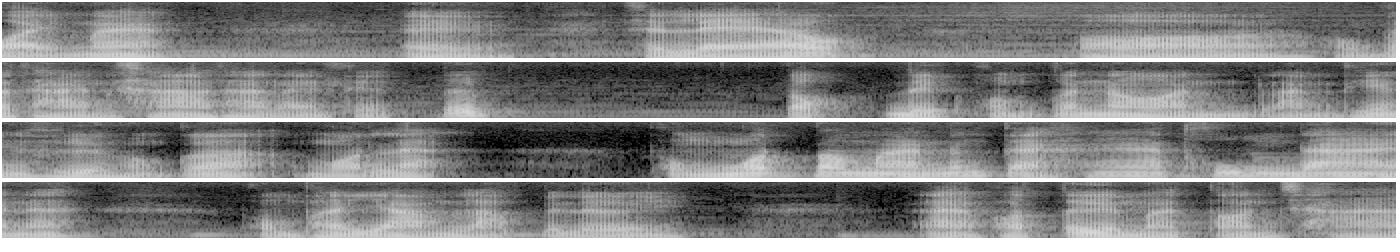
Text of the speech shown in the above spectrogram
บ่อยมากเออเสร็จแล้วพอผมก็ทานข้าวทานอะไรเสร็จปุ๊บตกดึกผมก็นอนหลังเที่ยงคืนผมก็งดละผมงดประมาณตั้งแต่ห้าทุ่มได้นะ ผมพยายามหลับไปเลย อ่าพอตื่นมาตอนเช้า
